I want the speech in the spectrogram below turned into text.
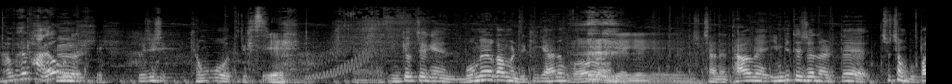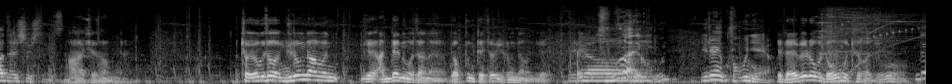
한번 해봐요. 오늘. 그, 요즘 경고 드리겠습니다. 예. 인격적인 모멸감을 느끼게 하는 거. 예 예 예 좋지 않아요. 다음에 인비테이션 할 때 초청 못 받으실 수도 있습니다. 아 죄송합니다 저 여기서 유령 나오면 이제 안 되는 거잖아요 몇 분 때죠 유령 나오는 게 유령- 9분 아니에요, 9분? 유령이 9분이에요. 레벨업을 너무 못해가지고 근데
